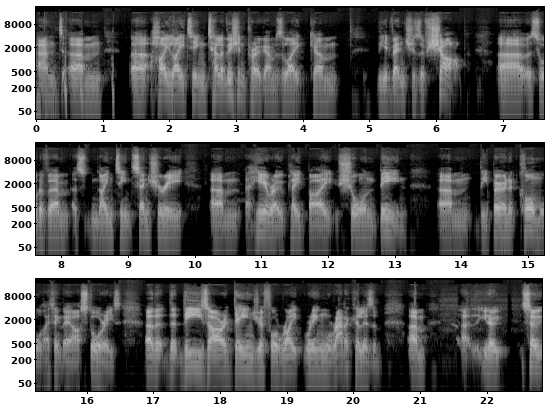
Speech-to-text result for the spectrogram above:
and um, uh, highlighting television programs like um, The Adventures of Sharpe, uh, a sort of um, a 19th century um, a hero played by Sean Bean. Um, the Bernard Cornwell, I think they are stories, uh, that, that these are a danger for right wing radicalism. Um, uh, you know, so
